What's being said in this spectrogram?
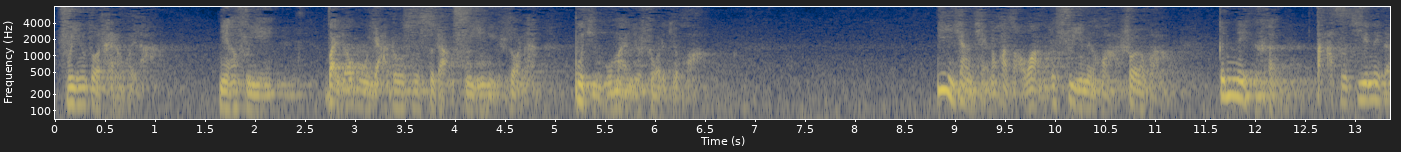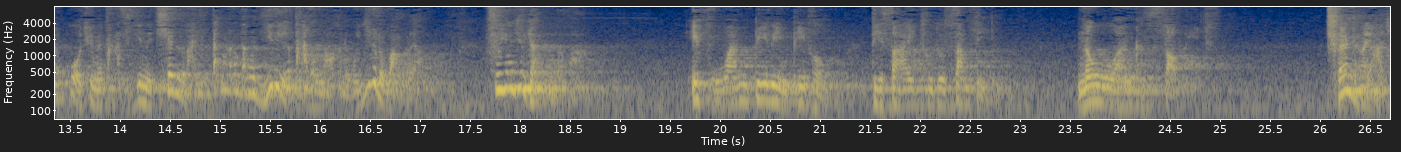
傅英坐台上回答：“你看傅英，外交部亚洲司司长傅英女士坐那，不紧不慢就说了句话。印象浅的话早忘了，就傅英那话说的话，跟那个大字机那个过去那大字机那签字打印当当当一个一个打到脑海里，我一个都忘不了。傅英就讲这个话。” If one billion people decide to do something, no one can stop it. 全场鸦气，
